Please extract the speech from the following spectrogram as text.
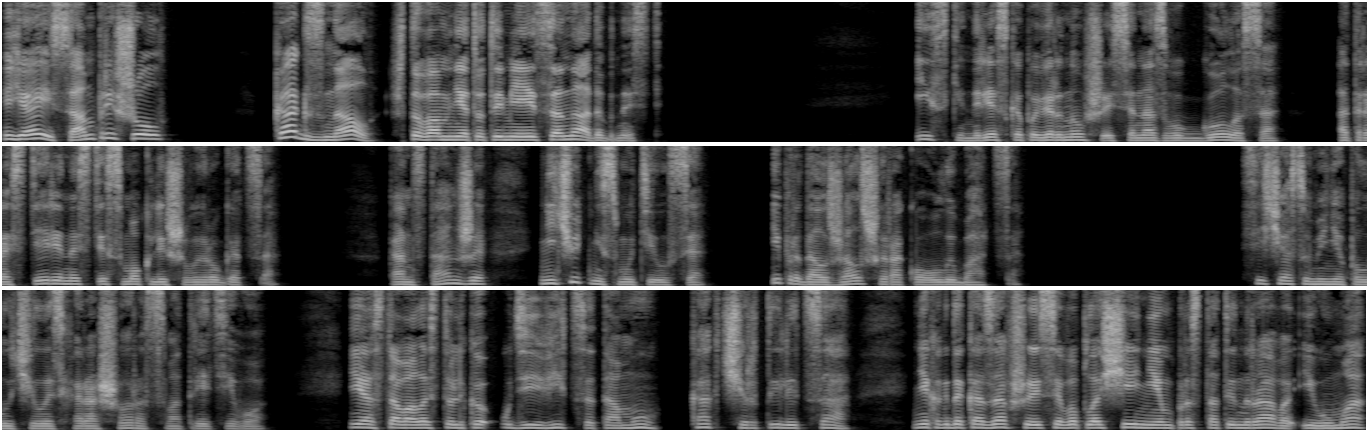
«Я и сам пришел. Как знал, что во мне тут имеется надобность!» Искин, резко повернувшийся на звук голоса, от растерянности смог лишь выругаться. Констан же ничуть не смутился и продолжал широко улыбаться. Сейчас у меня получилось хорошо рассмотреть его. И оставалось только удивиться тому, как черты лица, некогда казавшиеся воплощением простоты нрава и ума,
